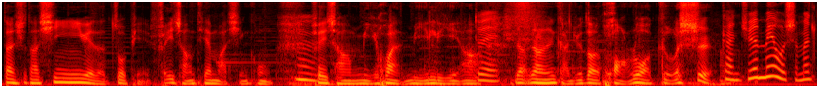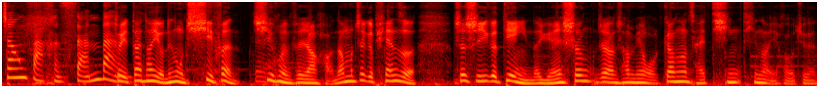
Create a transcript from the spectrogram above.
但是他新音乐的作品非常天马行空，嗯，非常迷幻迷离啊。对，让让人感觉到恍若隔世。感觉没有什么章法，很散板。对，但它有那种气氛，气氛非常好。那么这个片子，这是一个电影的原声，这张唱片我刚刚才听，听到以后，我觉得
